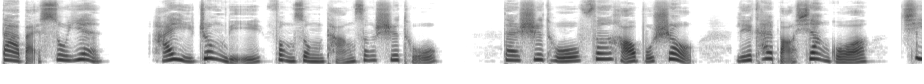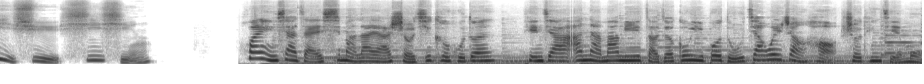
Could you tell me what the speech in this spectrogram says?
大摆素宴，还以重礼奉送唐僧师徒。但师徒分毫不受，离开宝象国，继续西行。欢迎下载喜马拉雅手机客户端，添加安娜妈咪早教公益播读加微账号收听节目。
